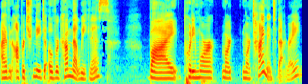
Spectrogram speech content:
I have an opportunity to overcome that weakness by putting more more more time into that, right?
